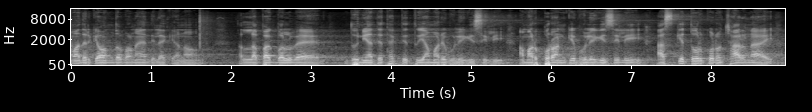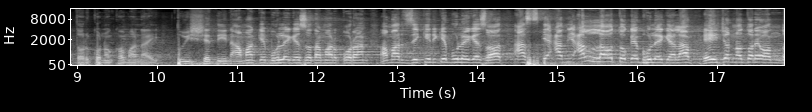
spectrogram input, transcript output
আমাদেরকে অন্ধ বানায় দিলে কেন? আল্লাহ পাক বলবেন, দুনিয়াতে থাকতে তুই আমারে ভুলে গেছিলি, আমার কোরআনকে ভুলে গেছিলি, আজকে তোর কোনো ছাড় নাই, তোর কোনো ক্ষমা নাই। তুই সেদিন আমাকে ভুলে গেছ, আমার কোরআন, আমার জিকিরকে ভুলে গেছ, আজকে আমি আল্লাহ তোকে ভুলে গেলাম এই জন্য তোরে অন্ধ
